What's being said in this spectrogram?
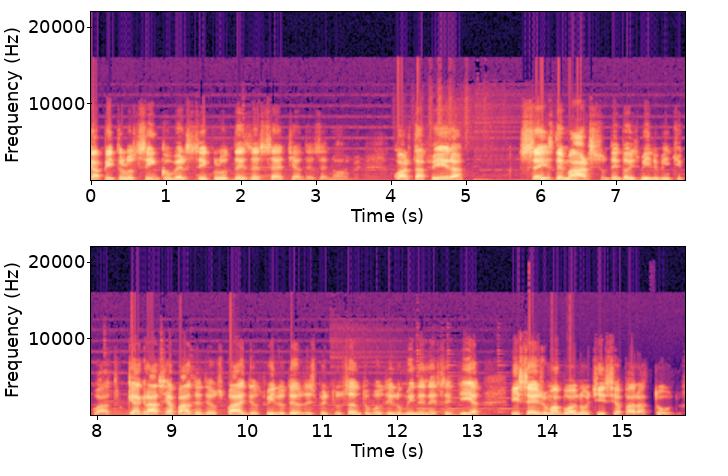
capítulo 5, versículos 17 a 19. Quarta-feira, 6 de março de 2024. Que a graça e a paz de Deus Pai, Deus Filho, Deus Espírito Santo vos ilumine nesse dia e seja uma boa notícia para todos.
